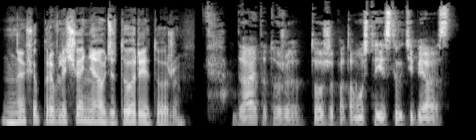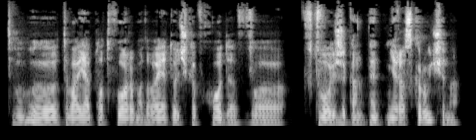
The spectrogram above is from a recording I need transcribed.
Ну, еще привлечение аудитории тоже. Да, это тоже, тоже, потому что если у тебя э, твоя платформа, твоя точка входа в, в твой же контент не раскручена,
